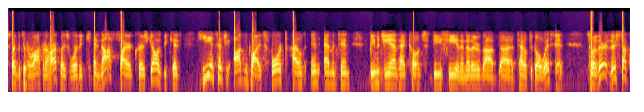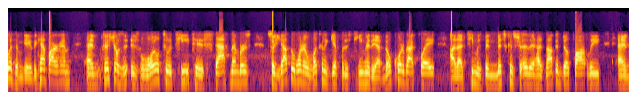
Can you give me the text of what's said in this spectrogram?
stuck between a rock and a hard place where they cannot fire Chris Jones because he essentially occupies four titles in Edmonton, being the GM, head coach, DC, and another uh, uh, title to go with it. So they're they're stuck with him, Gabe. They can't fire him. And Chris Jones is loyal to a T to his staff members. So you have to wonder what's going to get for this team here. They have no quarterback play. Uh, that team has been misconstructed. It has not been built properly, and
